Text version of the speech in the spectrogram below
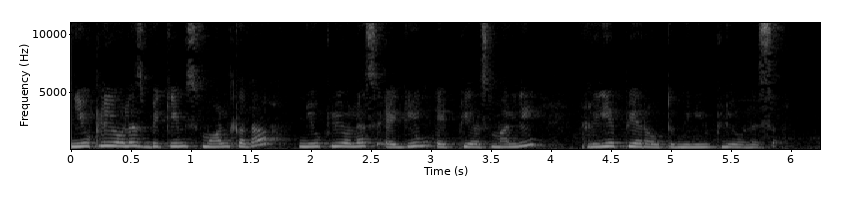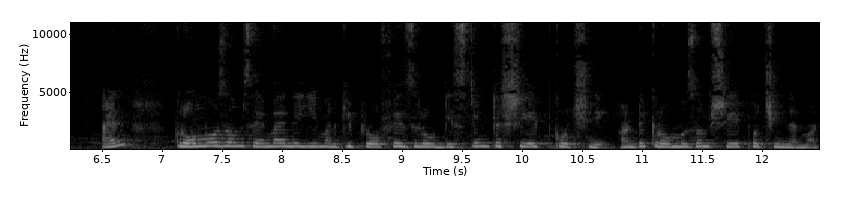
న్యూక్లియోలస్ బికేమ్ స్మాల్ కదా. న్యూక్లియోలస్ అగైన్ ఎపియర్స్ మళ్ళీ రీఅపియర్ అవుతుంది న్యూక్లియోలస్. అండ్ క్రోమోజోమ్స్ ఏమైనాయి? మనకి ప్రోఫేజ్లో డిస్టింక్ట్ షేప్కి వచ్చినాయి. అంటే క్రోమోజోమ్ షేప్ వచ్చిందనమాట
